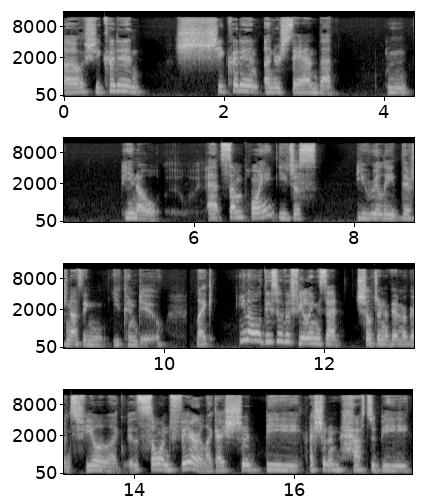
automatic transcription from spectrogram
oh, she couldn't, she couldn't understand that, mm, you know, at some point you just, you really, there's nothing you can do. Like you know, these are the feelings that children of immigrants feel like it's so unfair. Like I should be, I shouldn't have to be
